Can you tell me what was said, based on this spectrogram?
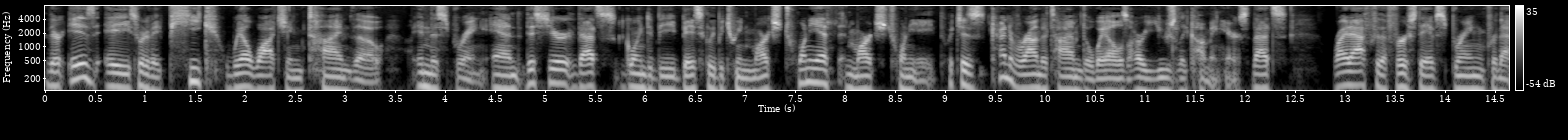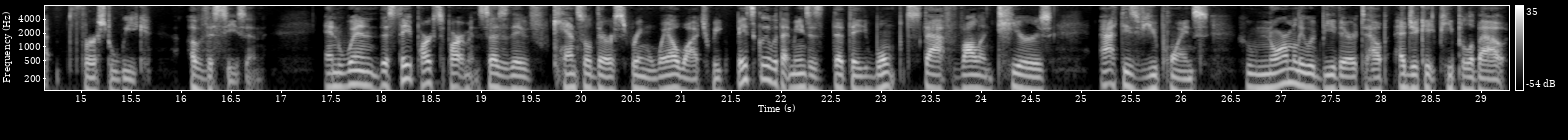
there is a sort of a peak whale watching time though in the spring. And this year that's going to be basically between March 20th and March 28th, which is kind of around the time the whales are usually coming here. So that's right after the first day of spring for that first week of the season. And when the state parks department says they've canceled their spring whale watch week, basically what that means is that they won't staff volunteers at these viewpoints who normally would be there to help educate people about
